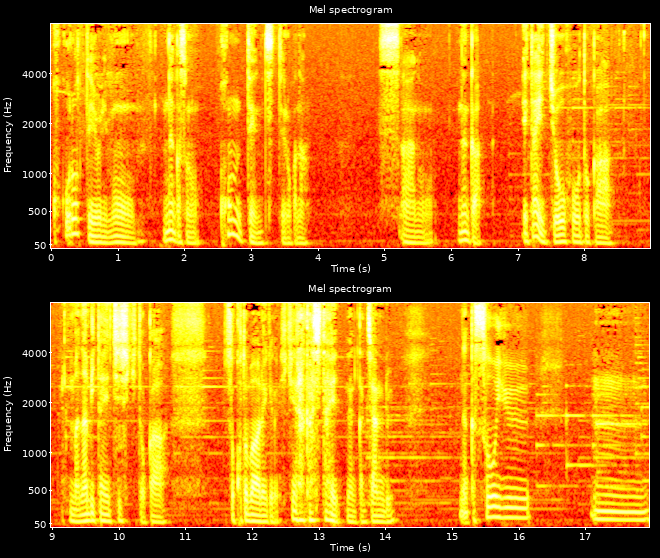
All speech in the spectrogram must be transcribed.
心っていうよりもなんかそのコンテンツっていうのかな。あのなんか得たい情報とか学びたい知識とかそう言葉悪いけどひけらかしたいなんかジャンル？なんかそういううん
